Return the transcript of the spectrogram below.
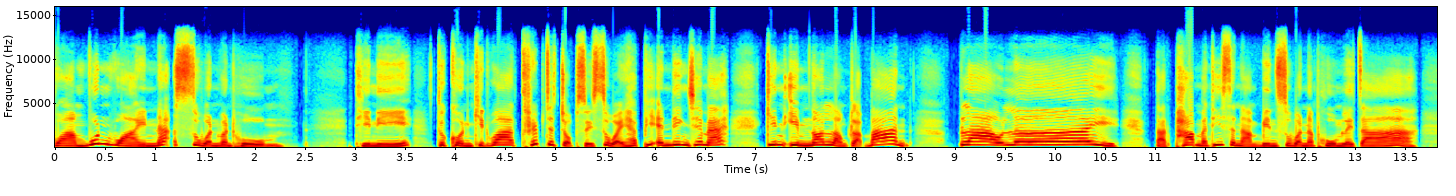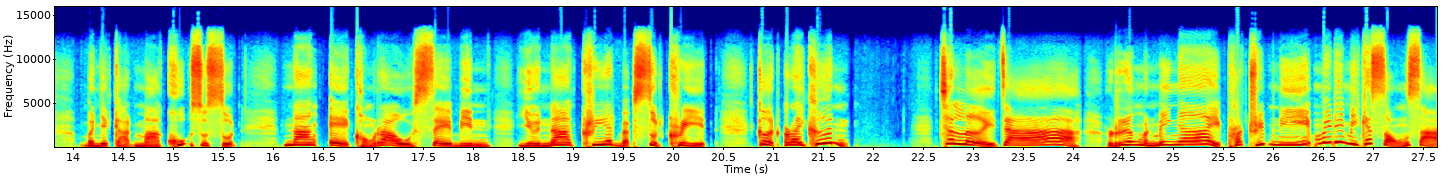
ความวุ่นวายณสวนวันภูมิ ทีนี้ทุกคนคิดว่าทริปจะจบสวยๆแฮปปี้เอนดิ้งใช่ไหมกินอิ่มนอนหลับกลับบ้าน เปล่าเลย ตัดภาพมาที่สนามบินสุวรรณภูมิเลยจ้า บรรยากาศมาคุสุดๆ นางเอกของเราเซบิน ยืนหน้าเครียดแบบสุดขีด เกิดอะไรขึ้น เฉลยจ้า เรื่องมันไม่ง่าย เพราะทริปนี้ไม่ได้มีแค่สองสา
